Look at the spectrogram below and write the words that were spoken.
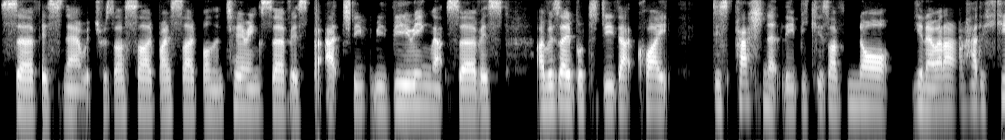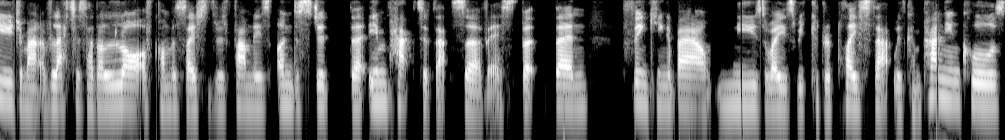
service now, which was our side by side volunteering service. But actually reviewing that service, I was able to do that quite dispassionately because I've not you know, and I've had a huge amount of letters, had a lot of conversations with families, understood the impact of that service, but then thinking about news ways we could replace that with companion calls.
